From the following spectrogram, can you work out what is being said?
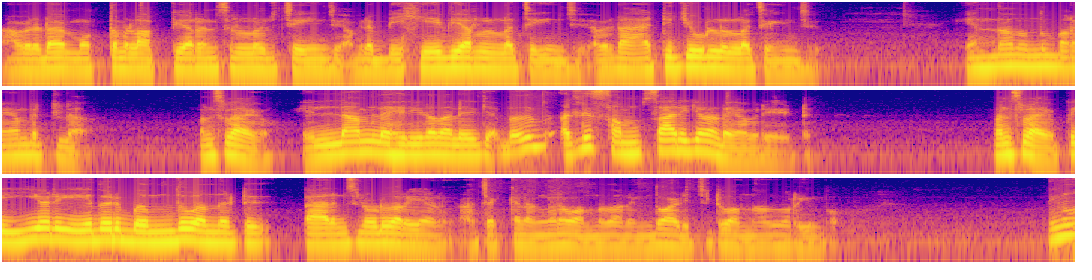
അവരുടെ മൊത്തമുള്ള അപ്പിയറൻസിലുള്ള ഒരു ചേഞ്ച് അവരുടെ ബിഹേവിയറിലുള്ള ചേഞ്ച് അവരുടെ ആറ്റിറ്റ്യൂഡിലുള്ള ചേഞ്ച് എന്താണെന്നൊന്നും പറയാൻ പറ്റില്ല. മനസ്സിലായോ? എല്ലാം ലഹരിയുടെ തലയിലേക്ക് അതായത് അറ്റ്ലീസ്റ്റ് സംസാരിക്കണടേ അവരുമായിട്ട് മനസ്സിലായോ? ഇപ്പോൾ ഈ ഒരു ഏതൊരു ബന്ധു വന്നിട്ട് പാരൻസിനോട് പറയുകയാണ് ആ ചെക്കൻ അങ്ങനെ വന്നതാണ് എന്തോ അടിച്ചിട്ട് വന്നതെന്ന് പറയുമ്പോൾ നിങ്ങൾ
